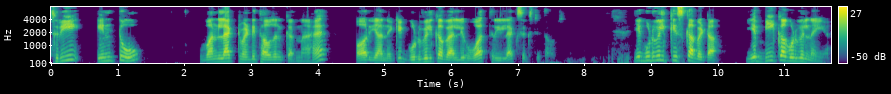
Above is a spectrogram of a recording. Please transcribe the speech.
three into one lakh twenty thousand करना है और यानी कि गुडविल का वैल्यू हुआ थ्री लैख सिक्सटी थाउज़ेंड ये गुडविल किसका बेटा? ये बी का गुडविल नहीं है.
